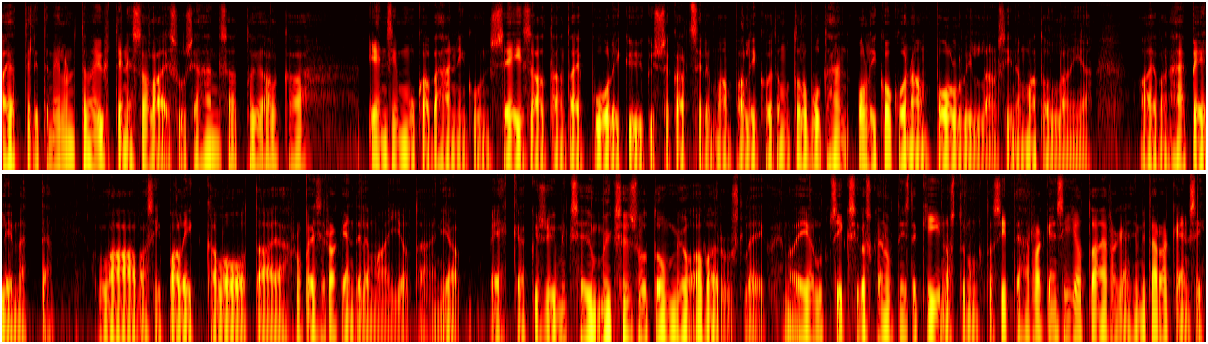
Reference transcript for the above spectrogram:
ajatteli, että meillä on nyt tämä yhteinen salaisuus ja hän saattoi alkaa ensin mukaan vähän niin kuin seisaltaan tai puolikyykyssä katselemaan palikoita, mutta lopulta hän oli kokonaan polvillaan siinä matollaan ja aivan häpeilemättä laavasi palikka lootaa ja rupesi rakentelemaan jotain ja ehkä kysyi, miksei, miksei sulla Tommi ole avaruusleikoja. No ei ollut siksi, koska en ollut niistä kiinnostunut, mutta sitten hän rakensi jotain, rakensi mitä rakensi.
